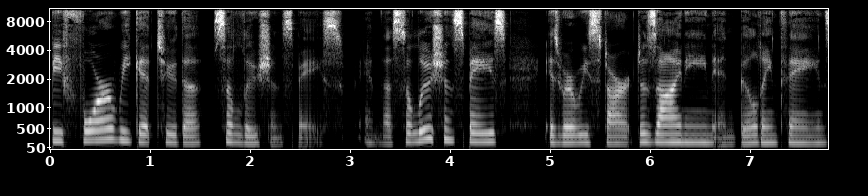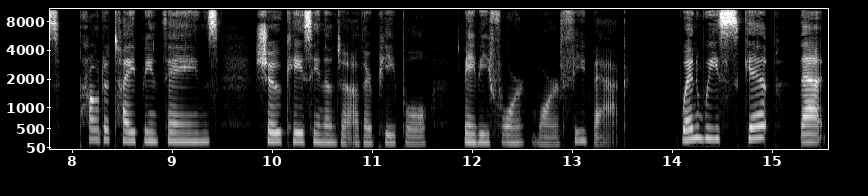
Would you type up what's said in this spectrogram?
before we get to the solution space. And the solution space is where we start designing and building things, prototyping things, showcasing them to other people, maybe for more feedback. When we skip that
